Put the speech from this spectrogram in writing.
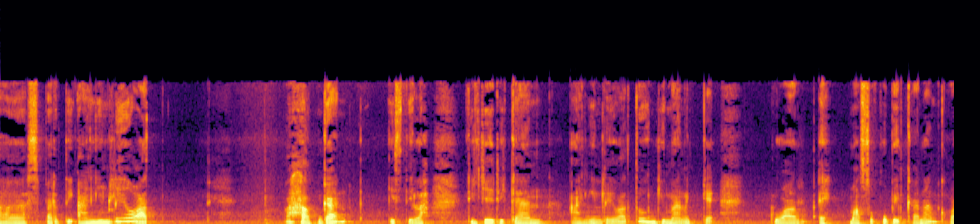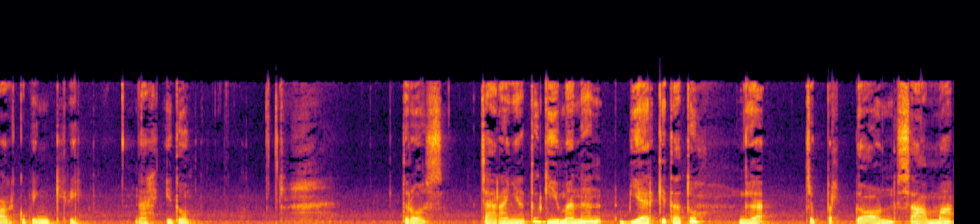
uh, seperti angin lewat. Paham kan istilah dijadikan angin lewat tuh gimana? Kayak keluar eh masuk kuping kanan keluar kuping kiri. Nah itu. Terus caranya tuh gimana biar kita tuh nggak cepet down sama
